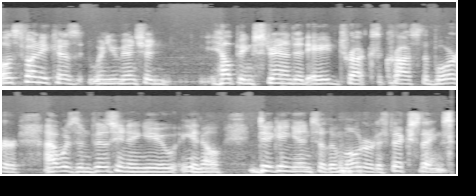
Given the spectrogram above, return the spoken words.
Well, it's funny because when you mentioned helping stranded aid trucks across the border, I was envisioning you, you know, digging into the motor to fix things.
